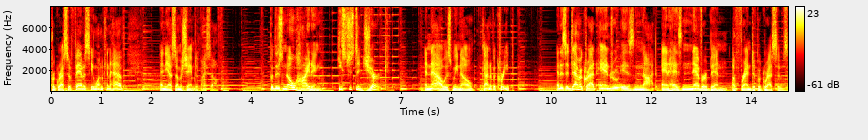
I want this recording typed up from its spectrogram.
progressive fantasy one can have, and yes, I'm ashamed of myself. But there's no hiding, he's just a jerk. And now, as we know, kind of a creep. And as a Democrat, Andrew is not and has never been a friend to progressives.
